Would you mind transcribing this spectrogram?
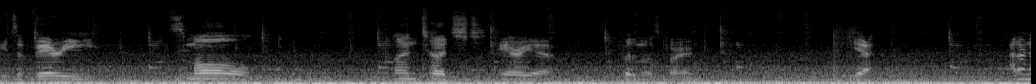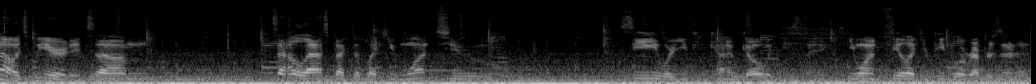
it's a very small, untouched area for the most part. Yeah, I don't know. It's weird. It's um, it's that whole aspect of like you want to see where you can kind of go with these things. You want to feel like your people are represented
